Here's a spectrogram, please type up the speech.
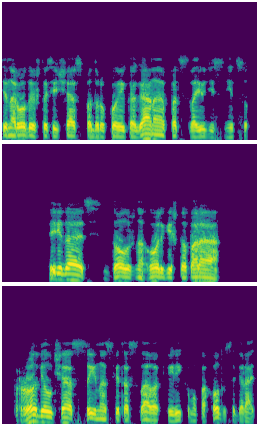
те народы, что сейчас под рукой Кагана, под свою десницу. Передать должно Ольге, что пора. Пробил час сына Святослава к великому походу собирать.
